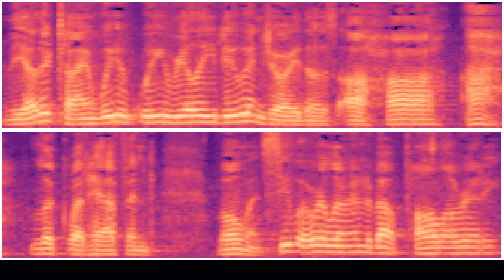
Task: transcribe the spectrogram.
And the other time, we, we really do enjoy those aha, ah, look what happened moments. See what we're learning about Paul already?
